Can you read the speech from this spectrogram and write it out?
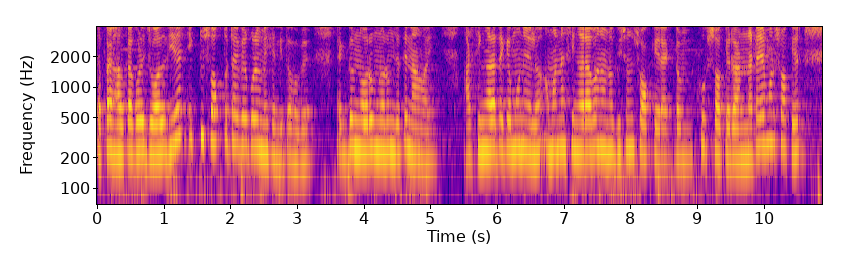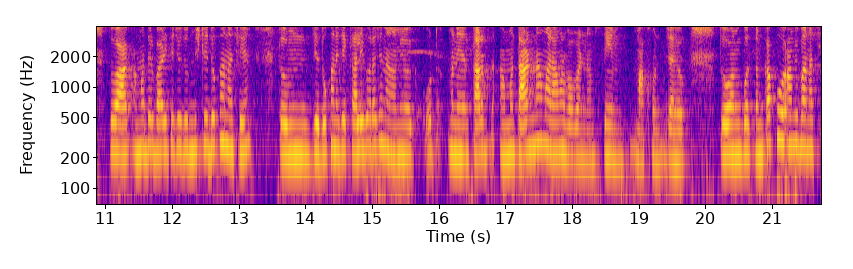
তারপর হালকা করে জল দিয়ে একটু শক্ত টাইপের করে মেখে নিতে হবে। একদম নরম নরম যাতে না হয়। আর সিঙ্গারা থেকে মনে এলো, আমার না সিঙ্গারা বানানো ভীষণ শখের, একদম খুব শখের। রান্নাটাই আমার শখের। তো আমাদের বাড়িতে যেহেতু মিষ্টির দোকান আছে, তো যে দোকানে যে কালীঘর আছে না, আমি ওই ওটা মানে তার আমার তার নাম আর আমার বাবার নাম সেম মাখন, যাই হোক। তো আমি বলতাম, কাকু, আমি বানাচ্ছি,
